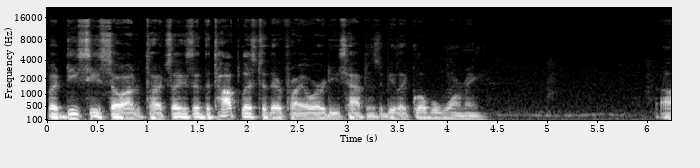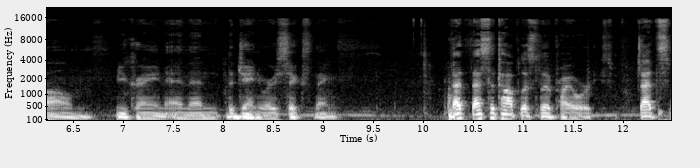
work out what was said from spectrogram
But DC is so out of touch. Like I said, the top list of their priorities happens to be like global warming, um, Ukraine, and then the January sixth thing. That that's the top list of their priorities. That's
